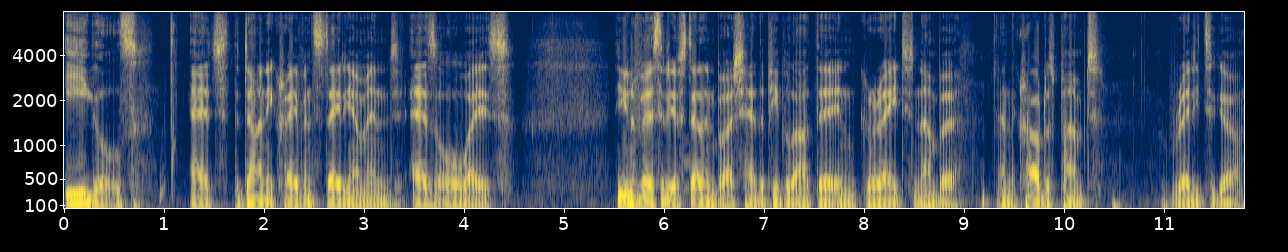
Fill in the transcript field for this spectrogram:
Eagles at the Danie Craven Stadium, and as always, the University of Stellenbosch had the people out there in great number, and the crowd was pumped, ready to go.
